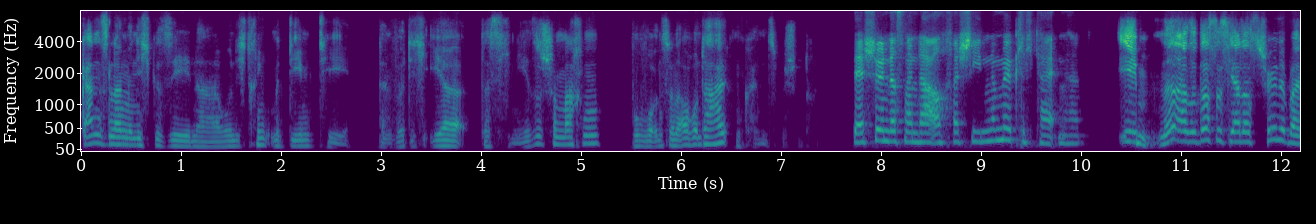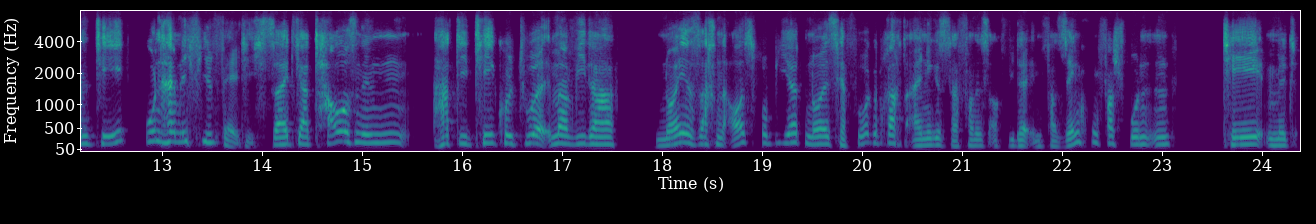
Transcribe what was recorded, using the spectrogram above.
ganz lange nicht gesehen habe und ich trinke mit dem Tee, dann würde ich eher das Chinesische machen, wo wir uns dann auch unterhalten können zwischendrin. Sehr schön, dass man da auch verschiedene Möglichkeiten hat. Eben, ne? also das ist ja das Schöne beim Tee, unheimlich vielfältig. Seit Jahrtausenden hat die Teekultur immer wieder neue Sachen ausprobiert, Neues hervorgebracht. Einiges davon ist auch wieder in Versenkung verschwunden. Tee mit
